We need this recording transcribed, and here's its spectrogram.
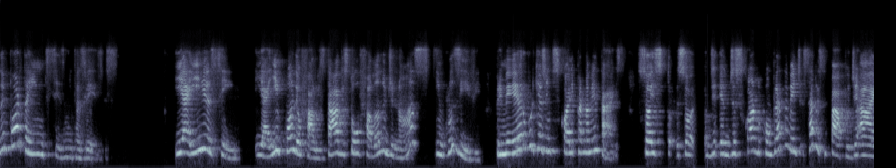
não importa índices, muitas vezes. E aí, assim, e aí, quando eu falo Estado, estou falando de nós, inclusive. Primeiro, porque a gente escolhe parlamentares. Só, estou, só eu discordo completamente. Sabe esse papo de ah,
